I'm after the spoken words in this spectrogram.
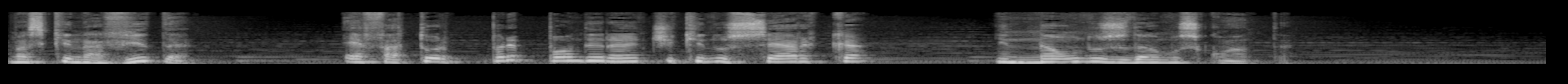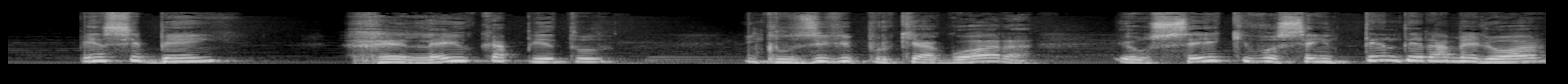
mas que na vida é fator preponderante que nos cerca e não nos damos conta. Pense bem, releia o capítulo, inclusive porque agora eu sei que você entenderá melhor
